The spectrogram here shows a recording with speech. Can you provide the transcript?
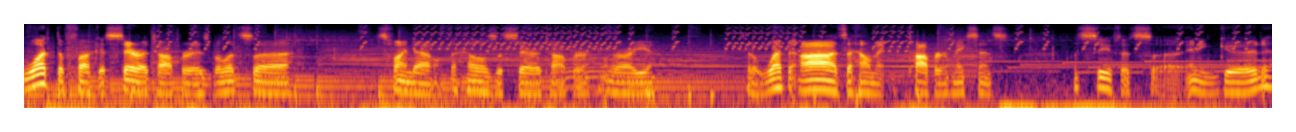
what the fuck a Ceratopper is, but let's, uh... Let's find out. What the hell is a Ceratopper? Where are you? Is it a weapon? Ah, it's a helmet. Topper. Makes sense. Let's see if that's uh, any good.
